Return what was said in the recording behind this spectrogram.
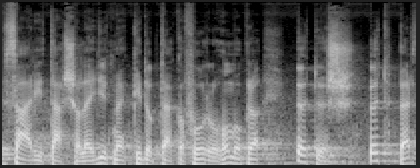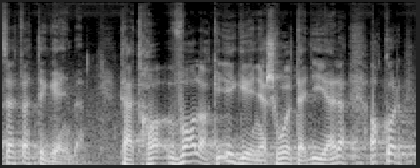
szárítással együtt, meg kidobták a forró homokra, ötös, öt percet vett igénybe. Tehát ha valaki igényes volt egy ilyenre, akkor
